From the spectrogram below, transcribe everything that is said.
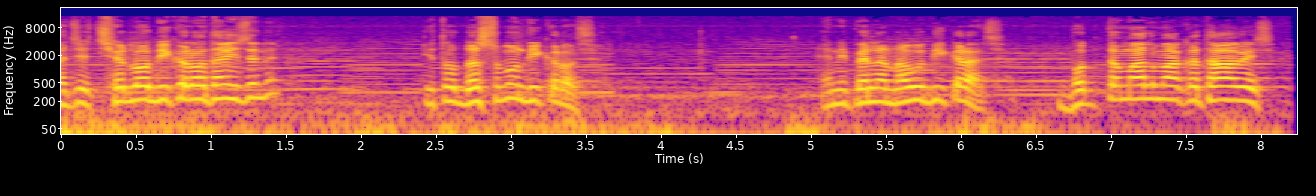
આજે છેલ્લો દીકરો થાય છે ને, એ તો દસમો દીકરો છે. એની પહેલા નવ દીકરા છે. ભક્તમાલમાં કથા આવે છે.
